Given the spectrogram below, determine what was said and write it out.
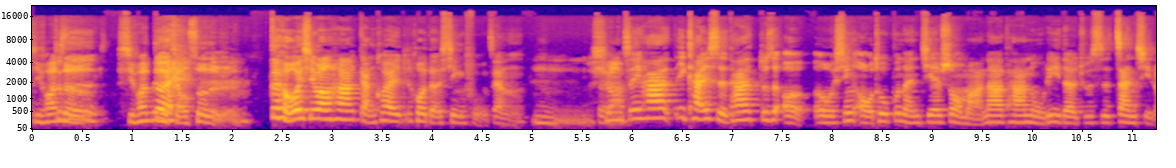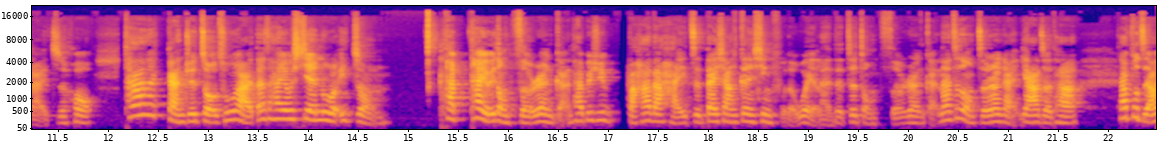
喜欢的、就是、喜欢这个角色的人，对，我会希望他赶快获得幸福。这样，嗯，希望、啊。所以他一开始他就是呕呕心呕吐不能接受嘛，那他努力的就是站起来之后，他感觉走出来，但是他又陷入了一种。他他有一种责任感，他必须把他的孩子带向更幸福的未来的这种责任感。那这种责任感压着他，他不只要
